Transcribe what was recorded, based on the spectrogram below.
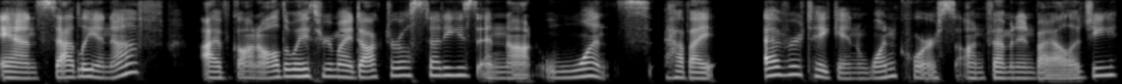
And sadly enough, I've gone all the way through my doctoral studies and not once have I ever taken one course on feminine biology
